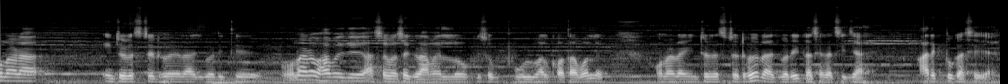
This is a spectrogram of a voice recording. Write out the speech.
ওনারা ইন্টারেস্টেড হয়ে রাজবাড়িতে, ওনারা ভাবে যে আশেপাশে গ্রামের লোক এসব ভুলভাল কথা বলে, ওনারা ইন্টারেস্টেড হয়ে রাজবাড়ির কাছাকাছি যায়, আরেকটু কাছে যায়।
